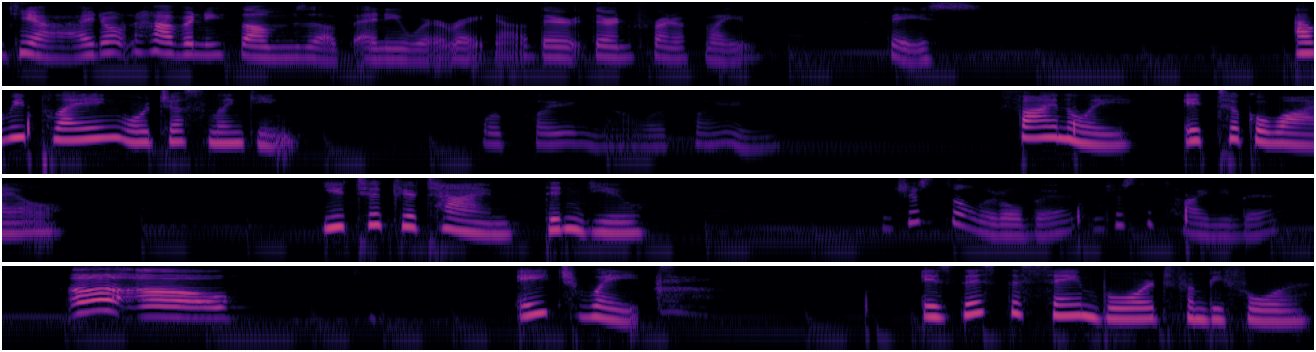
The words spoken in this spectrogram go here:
Yeah, I don't have any thumbs up anywhere right now. They're they're in front of my face. Are we playing or just linking? We're playing now. We're playing. Finally, it took a while. You took your time, didn't you? Just a little bit. Just a tiny bit. Uh-oh. H, wait. Is this the same board from before?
